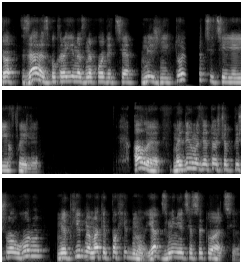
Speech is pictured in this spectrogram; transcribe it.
То зараз Україна знаходиться в нижній точці цієї хвилі. Але ми дивимося для того, щоб пішло вгору, необхідно мати похідну. Як змінюється ситуація?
